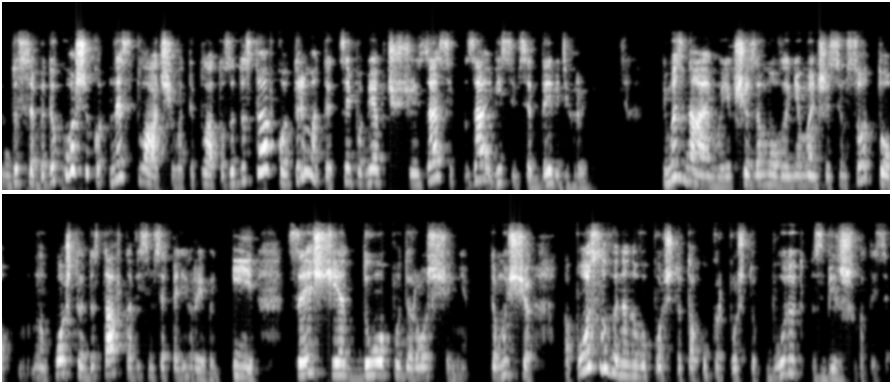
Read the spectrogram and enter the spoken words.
до себе до кошику, не сплачувати плату за доставку, отримати замовити цей пом'якчуючий засіб за 89 гривень. І ми знаємо, якщо замовлення менше 700, то ну, коштує доставка 85 гривень. І це ще до подорожчання, тому що послуги на нову почту та Укрпошту будуть збільшуватися.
